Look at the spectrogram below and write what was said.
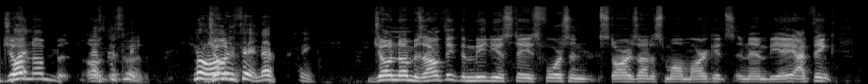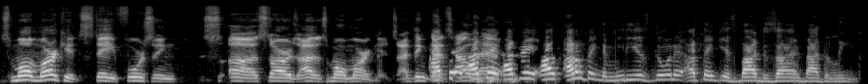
Joe But Numbers. Oh, That's just me. No, Jordan- I'm just saying that's. Joe Numbers. I don't think the media stays forcing stars out of small markets in the NBA. I think small markets stay forcing uh, stars out of small markets. I think I that's think, how I think, I think, I, I don't think the media is doing it. I think it's by design by the league.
